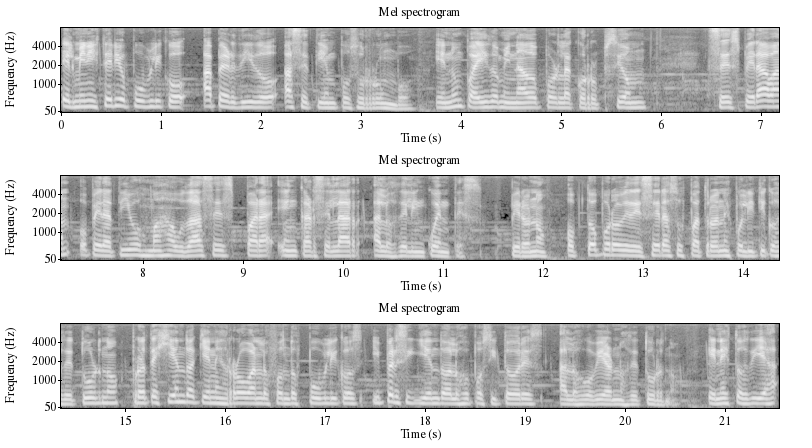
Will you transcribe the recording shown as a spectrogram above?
El Ministerio Público ha perdido hace tiempo su rumbo. En un país dominado por la corrupción, se esperaban operativos más audaces para encarcelar a los delincuentes. Pero no, optó por obedecer a sus patrones políticos de turno, protegiendo a quienes roban los fondos públicos y persiguiendo a los opositores a los gobiernos de turno. En estos días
